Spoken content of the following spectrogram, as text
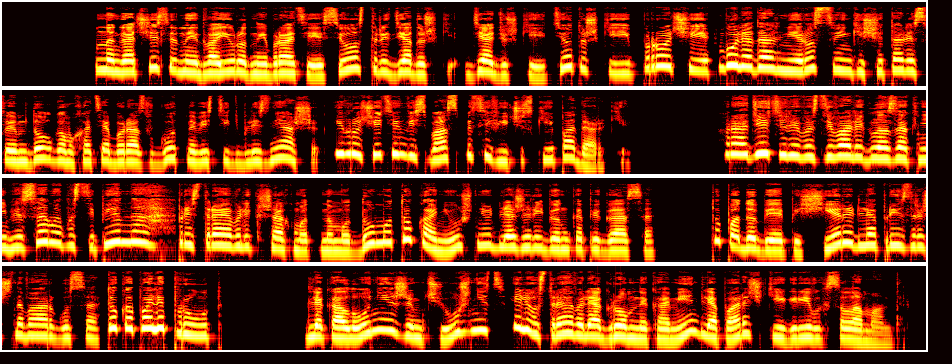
Многочисленные двоюродные братья и сестры, дядушки, дядюшки и тетушки и прочие более дальние родственники считали своим долгом хотя бы раз в год навестить близняшек и вручить им весьма специфические подарки. Родители воздевали глаза к небесам и постепенно пристраивали к шахматному дому то конюшню для жеребенка Пегаса, то подобие пещеры для призрачного аргуса, то копали пруд для колонии жемчужниц или устраивали огромный камин для парочки игривых саламандр.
